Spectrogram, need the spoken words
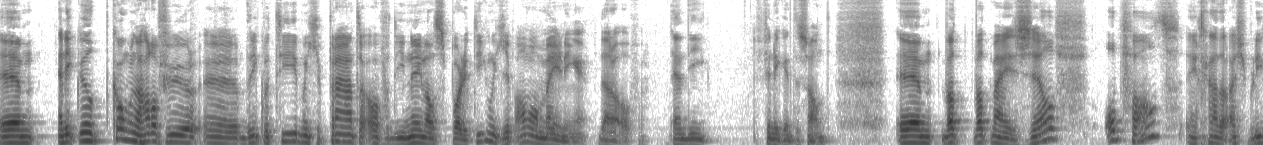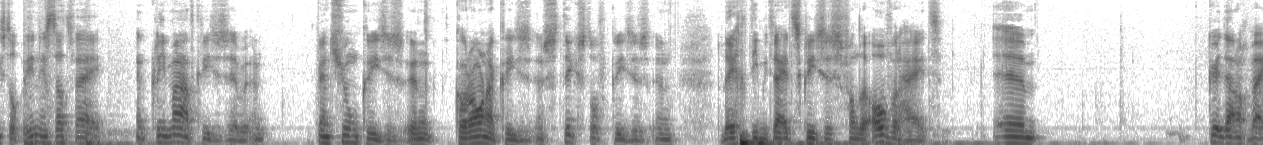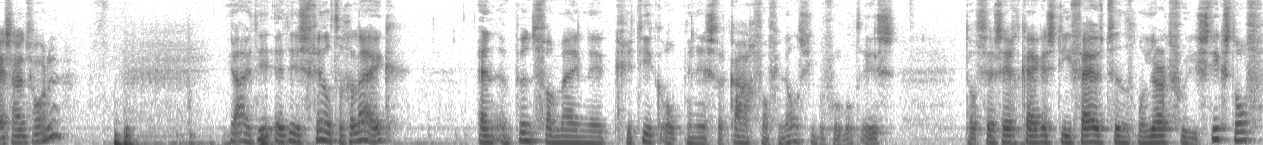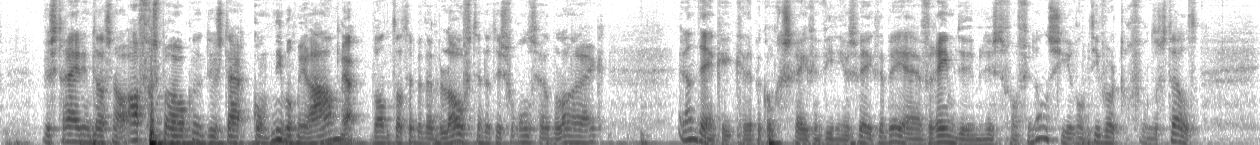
Ehm, en ik wil komende half uur, eh, drie kwartier met je praten over die Nederlandse politiek, want je hebt allemaal meningen daarover. En die vind ik interessant. Ehm, wat, wat mij zelf opvalt, en ga er alsjeblieft op in, is dat wij een klimaatcrisis hebben, een pensioencrisis, een coronacrisis, een stikstofcrisis, een legitimiteitscrisis van de overheid. Ehm, kun je daar nog wijs uit worden? Ja, het is veel tegelijk. En een punt van mijn eh, kritiek op minister Kaag van Financiën bijvoorbeeld is dat zij zegt, kijk eens, die 25 miljard voor die stikstofbestrijding, dat is nou afgesproken, dus daar komt niemand meer aan, Ja. want dat hebben we beloofd en dat is voor ons heel belangrijk. En dan denk ik, dat heb ik ook geschreven in Winiers Week, dan ben jij een vreemde minister van Financiën, want die wordt toch verondersteld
